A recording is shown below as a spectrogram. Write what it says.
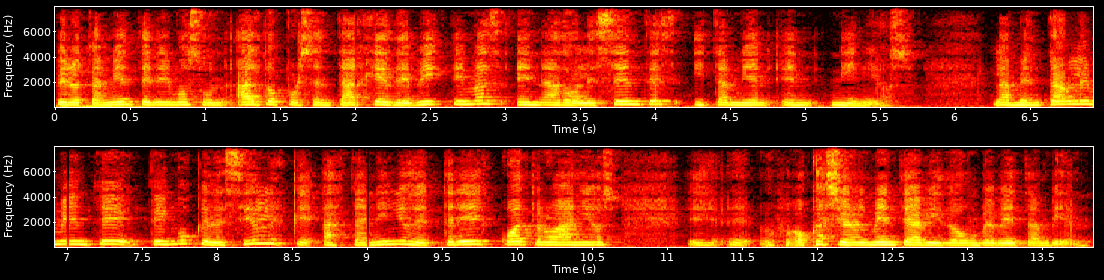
pero también tenemos un alto porcentaje de víctimas en adolescentes y también en niños. Lamentablemente tengo que decirles que hasta niños de 3, 4 años eh, eh, ocasionalmente ha habido un bebé también,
